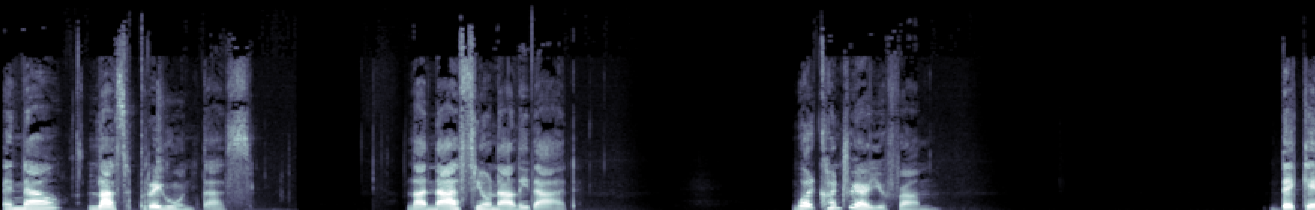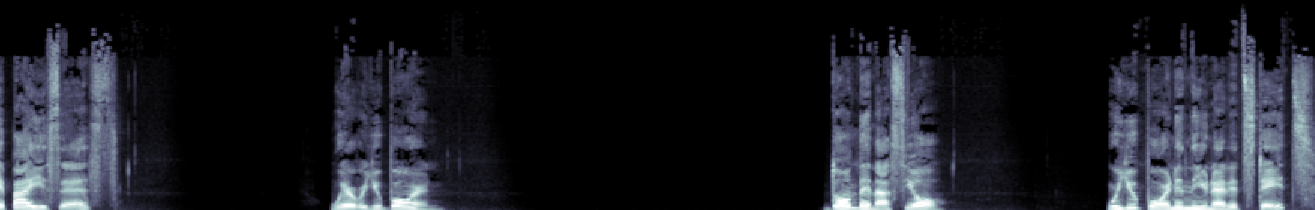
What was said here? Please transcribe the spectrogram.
And now las preguntas. La nacionalidad. What country are you from? ¿De qué país es? Where were you born? ¿Dónde nació? Were you born in the United States?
